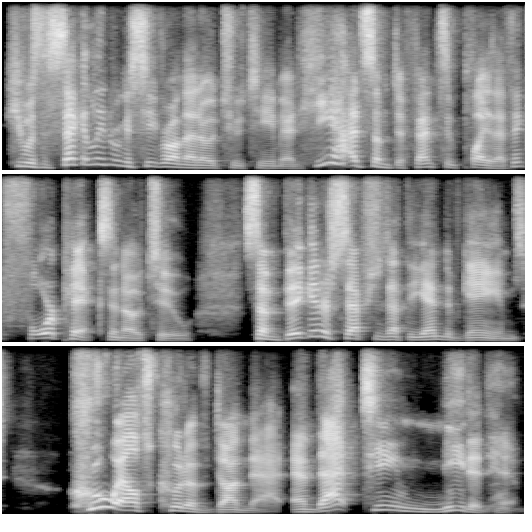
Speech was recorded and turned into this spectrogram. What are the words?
He was the second leading receiver on that 02 team, and he had some defensive plays. I think four picks in 02, some big interceptions at the end of games who else could have done that? And that team needed him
